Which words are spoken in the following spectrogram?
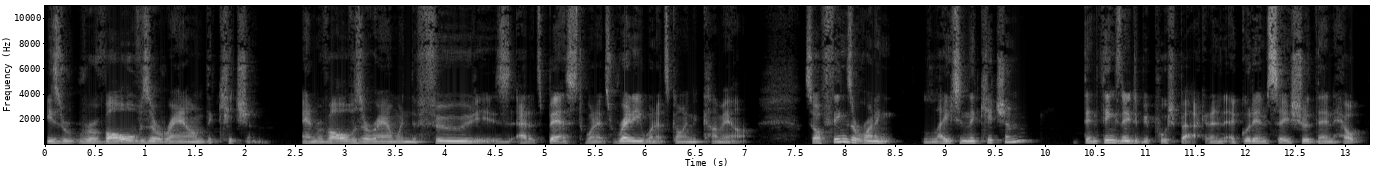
is revolves around the kitchen and revolves around when the food is at its best, when it's ready, when it's going to come out. So if things are running late in the kitchen, then things need to be pushed back, and a good MC should then help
